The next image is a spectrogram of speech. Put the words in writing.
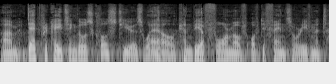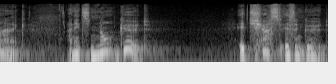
Um, deprecating those close to you as well can be a form of, of defense or even attack. And it's not good. It just isn't good.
